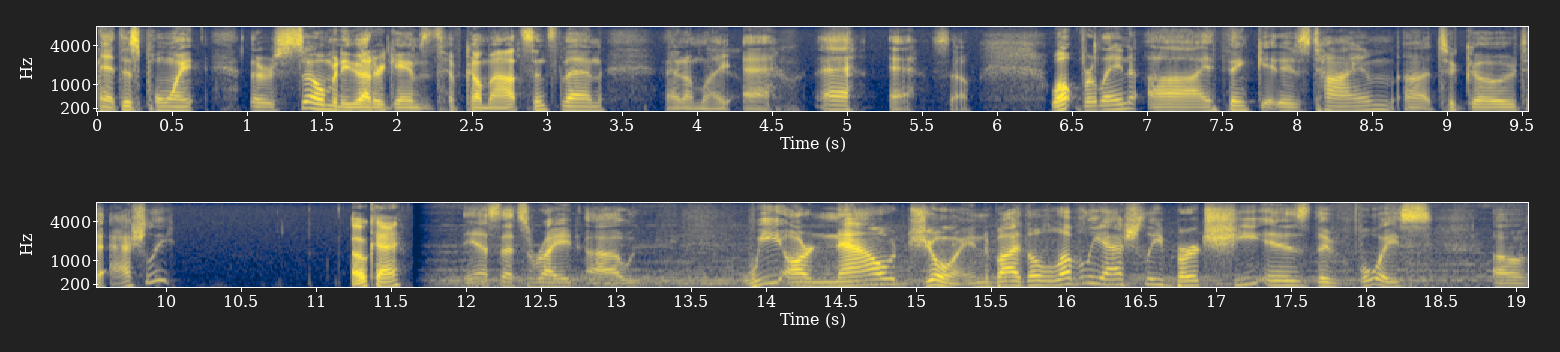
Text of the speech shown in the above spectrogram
At this point, there's so many better games that have come out since then, and I'm like, eh, eh, eh. So, well, Verlaine, uh, I think it is time uh, to go to Ashley. Okay. Yes, that's right. Uh, we are now joined by the lovely Ashley Burch. She is the voice of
